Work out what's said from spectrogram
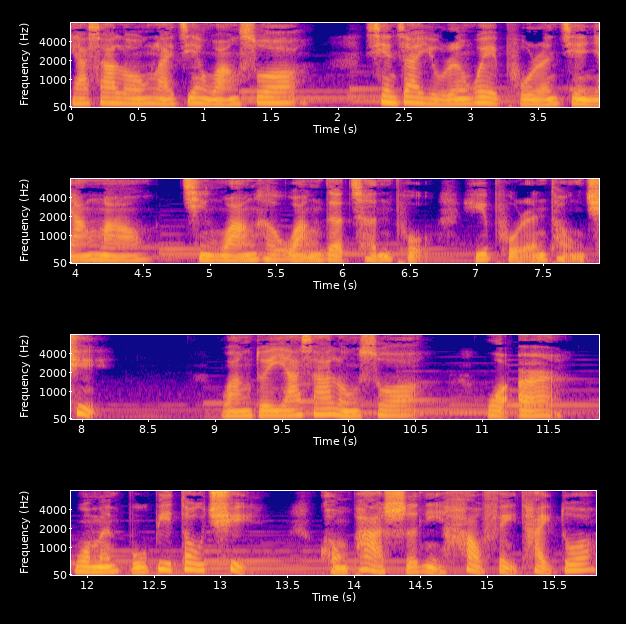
亚沙龙来见王说：“现在有人为仆人剪羊毛，请王和王的臣仆与仆人同去。”王对亚沙龙说：“我儿，我们不必都去。”恐怕使你耗费太多。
